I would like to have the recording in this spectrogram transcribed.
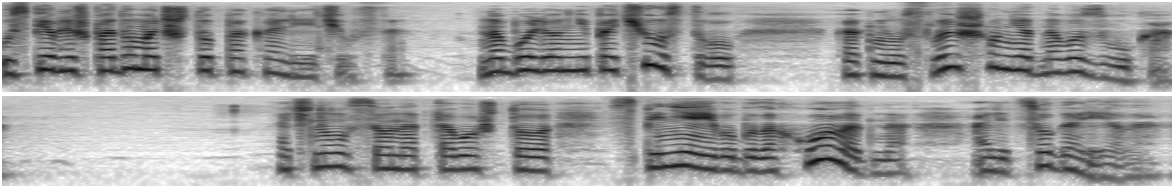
успев лишь подумать, что покалечился. Но боли он не почувствовал, как не услышал ни одного звука. Очнулся он от того, что спине его было холодно, а лицо горело.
